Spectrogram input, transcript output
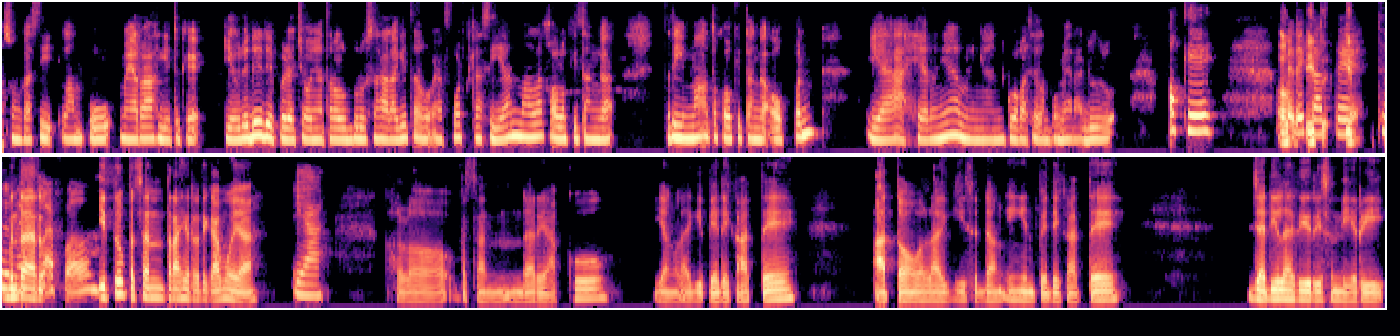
langsung kasih lampu merah gitu. Kayak ya udah deh daripada cowoknya terlalu berusaha lagi terlalu effort kasihan malah kalau kita nggak terima atau kalau kita nggak open ya akhirnya mendingan gue kasih lampu merah dulu. Oke okay. oh, PDKT itu, it, to the bentar, next level. Itu pesan terakhir dari kamu ya? Ya kalau pesan dari aku yang lagi PDKT atau lagi sedang ingin PDKT, jadilah diri sendiri,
